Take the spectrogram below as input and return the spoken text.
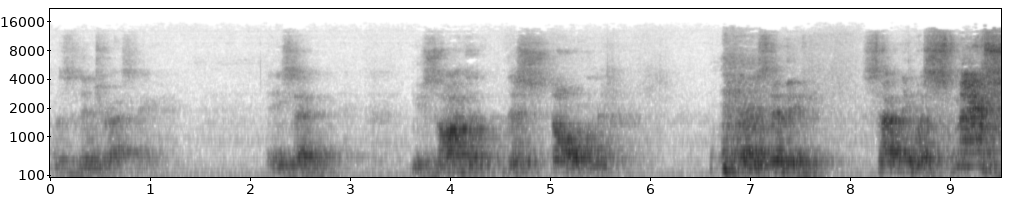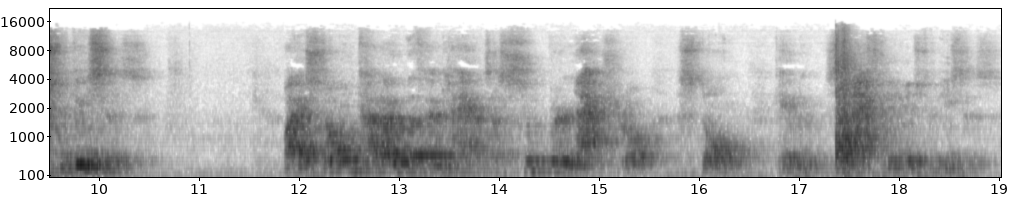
Well, this is interesting. And he said, You saw that this stone, this image, suddenly was smashed to pieces by a stone cut out without hands, a supernatural stone came and smashed the image to pieces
